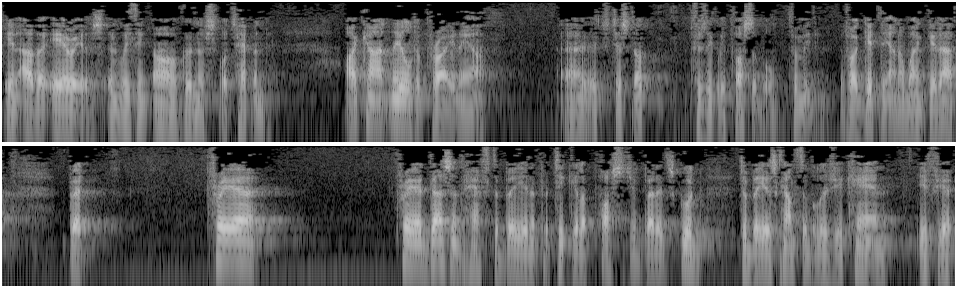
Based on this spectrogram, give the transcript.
in other areas, and we think, oh goodness, what's happened? I can't kneel to pray now. Uh, it's just not physically possible for me. If I get down, I won't get up. But prayer, prayer doesn't have to be in a particular posture, but it's good to be as comfortable as you can if you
